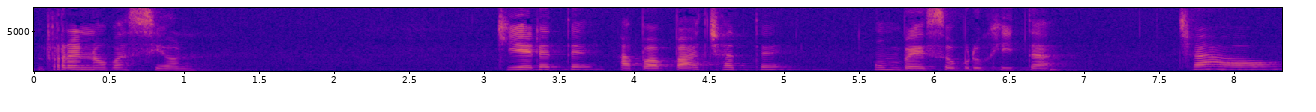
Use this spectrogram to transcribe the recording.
renovación. Quiérete, apapáchate. Un beso, brujita. Chao.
